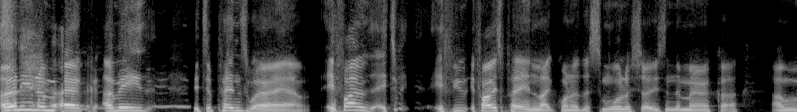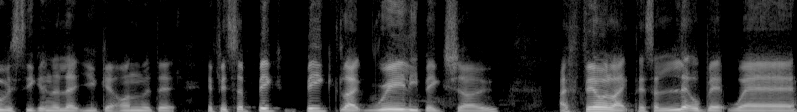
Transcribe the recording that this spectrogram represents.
Only in America. I mean, it depends where I am. If I'm, if you, if I was playing like one of the smaller shows in America, I'm obviously gonna let you get on with it. If it's a big, big, like really big show, I feel like there's a little bit where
